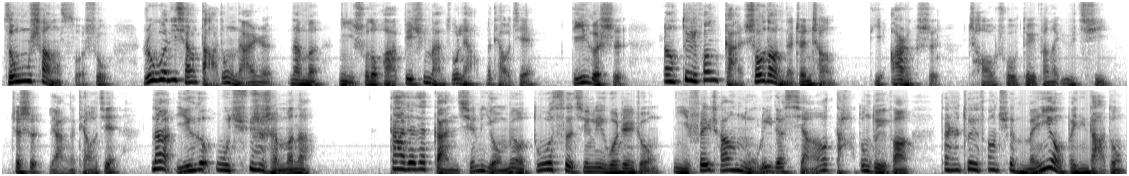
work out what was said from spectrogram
综上所述，如果你想打动男人，那么你说的话必须满足两个条件：第一个是让对方感受到你的真诚；第二个是超出对方的预期。这是两个条件。那一个误区是什么呢？大家在感情里有没有多次经历过这种你非常努力的想要打动对方，但是对方却没有被你打动，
